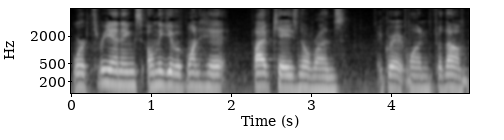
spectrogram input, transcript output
worked three innings, only gave up one hit, five Ks, no runs. A great one for them.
